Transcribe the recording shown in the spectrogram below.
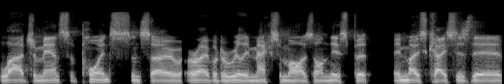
large amounts of points and so are able to really maximize on this. But in most cases, they're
